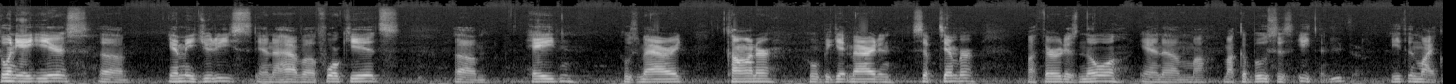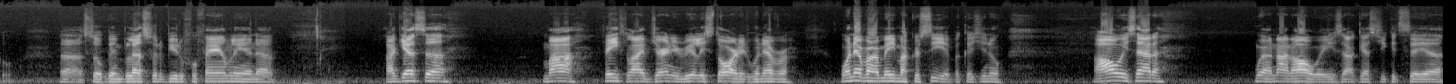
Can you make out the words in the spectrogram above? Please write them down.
28 years, uh, Emmy Judice, and I have uh, four kids. Um, Hayden, who's married, Connor, who will be getting married in September. My third is Noah, and uh, my my caboose is Ethan. Ethan. Ethan Michael. Uh, so been blessed with a beautiful family, and uh, I guess uh, my faith life journey really started whenever, whenever I made my Cursillo, because you know, I always had a, well, not always, I guess you could say, uh,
